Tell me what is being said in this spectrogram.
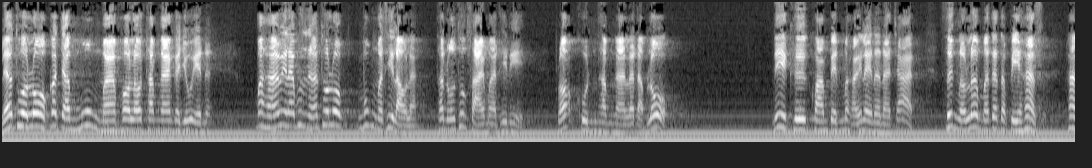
แล้วทั่วโลกก็จะมุ่งมาพอเราทำงานกับยูเอ็นมหาวิทยาลัยพุทธศาสนาทั่วโลกมุ่งมาที่เราแล้วถนนทุกสายมาที่นี่ เพราะคุณทำงานระดับโลก นี่คือความเป็นมหาวิทยาลัยนานาชาติ ซึ่งเราเริ่มมาตั้งแต่ปีห้าห้า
